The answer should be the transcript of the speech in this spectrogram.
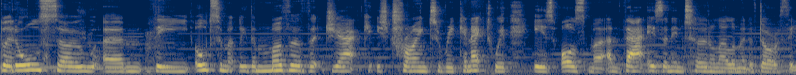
but also um, the ultimately the mother that Jack is trying to reconnect with is Ozma, and that is an internal element of Dorothy.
